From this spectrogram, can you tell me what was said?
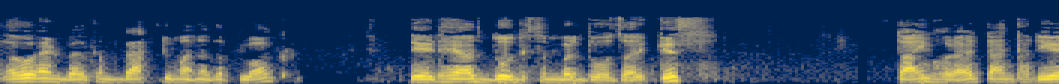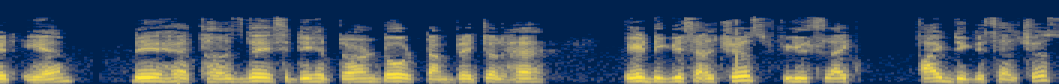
Hello and welcome back to my another blog date है आज 2 दिसंबर 2021 टाइम हो रहा है 10:38 एएम डे है थर्सडे सिटी है टोरंटो टेम्परेचर है 8 degree Celsius feels like 5 degree Celsius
